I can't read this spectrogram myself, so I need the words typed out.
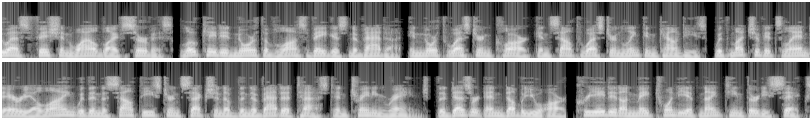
U.S. Fish and Wildlife Service, located north of Las Vegas, Nevada, in northwestern Clark and southwestern Lincoln counties, with much of its land area lying within the southeastern section of the Nevada Test and Training Range. The Desert NWR, created on May 20, 1936,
